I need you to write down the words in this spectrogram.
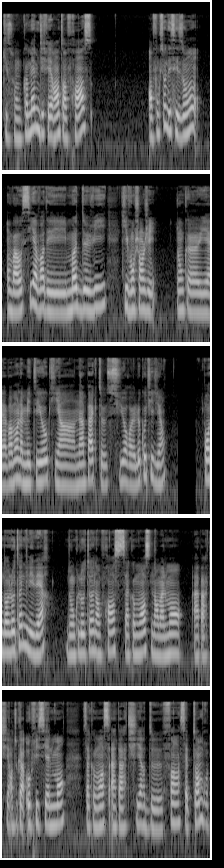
qui sont quand même différentes en France, en fonction des saisons, on va aussi avoir des modes de vie qui vont changer. Donc euh, il y a vraiment la météo qui a un impact sur euh, le quotidien. Pendant l'automne et l'hiver, donc l'automne en France, ça commence normalement à partir, en tout cas officiellement, ça commence à partir de fin septembre.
